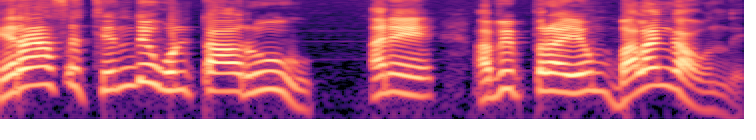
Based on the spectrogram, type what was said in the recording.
నిరాశ చెంది ఉంటారు అనే అభిప్రాయం బలంగా ఉంది.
